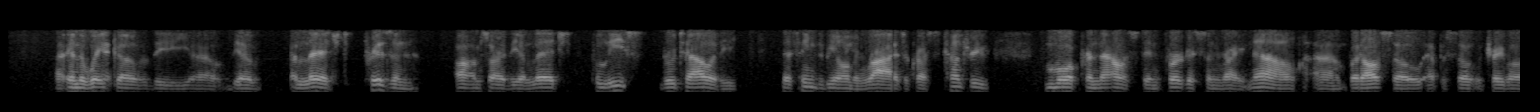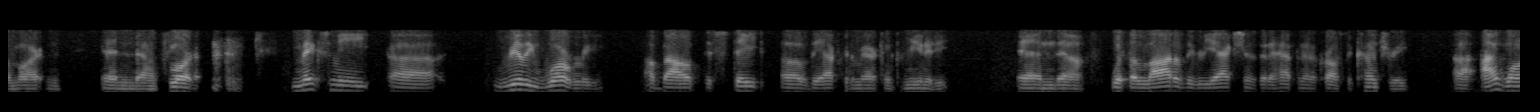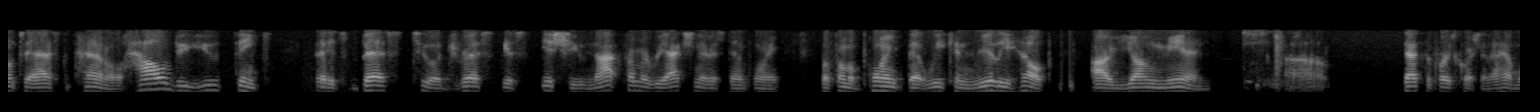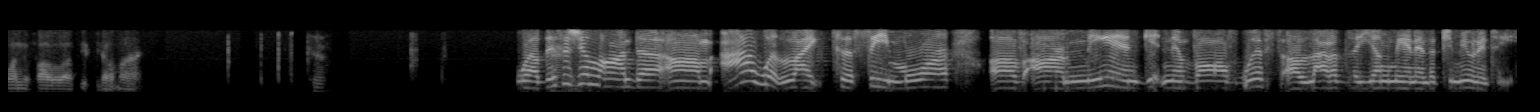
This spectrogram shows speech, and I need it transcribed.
uh, in the wake of the uh, the alleged prison. Uh, I'm sorry, the alleged police brutality that seems to be on the rise across the country, more pronounced in Ferguson right now, uh, but also episode with Trayvon Martin in uh, Florida, makes me uh, really worry about the state of the African American community. And uh, with a lot of the reactions that are happening across the country, uh, I want to ask the panel how do you think that it's best to address this issue, not from a reactionary standpoint, but from a point that we can really help our young men? Uh, that's the first question. I have one to follow up if you don't mind. Okay. Well, this is Yolanda. Um, I would like to see more of our men getting involved with a lot of the young men in the community,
